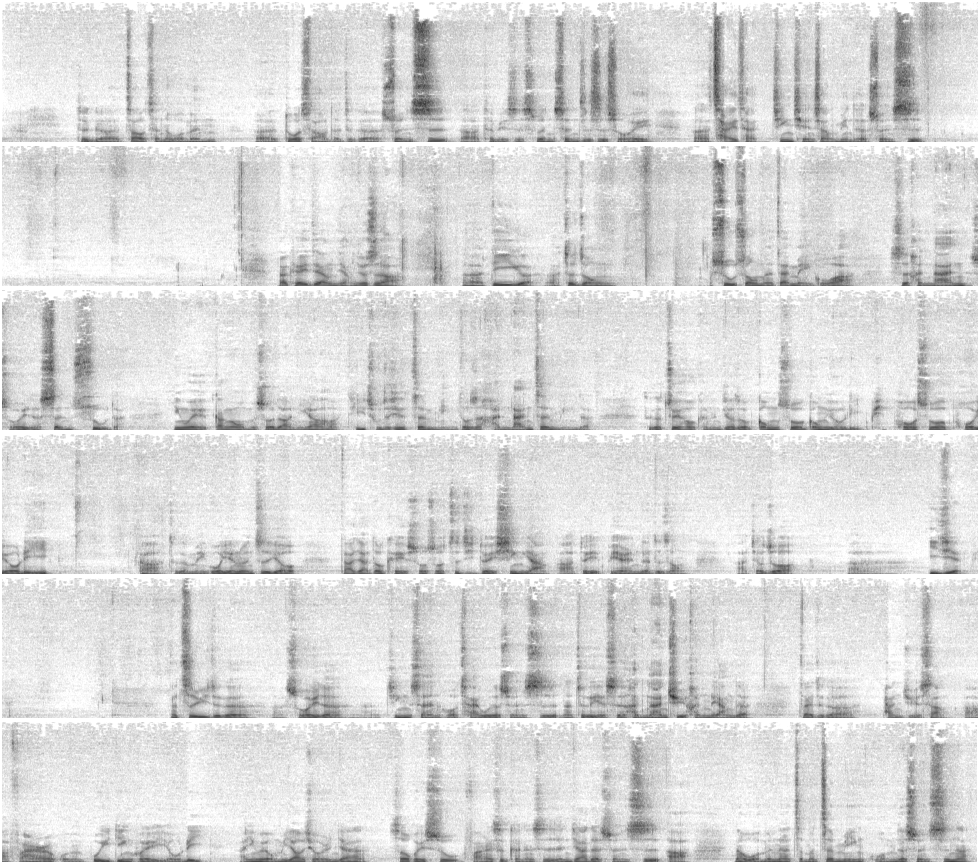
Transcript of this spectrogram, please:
这个造成了我们呃多少的这个损失啊，特别是甚甚至是所谓呃财产、金钱上面的损失。那可以这样讲，就是啊，呃，第一个啊，这种诉讼呢，在美国啊是很难所谓的胜诉的，因为刚刚我们说到，你要提出这些证明都是很难证明的，这个最后可能叫做公说公有理，婆说婆有理，啊，这个美国言论自由，大家都可以说说自己对信仰啊，对别人的这种啊，叫做呃意见。那至于这个呃所谓的精神或财务的损失，那这个也是很难去衡量的，在这个判决上啊，反而我们不一定会有利啊，因为我们要求人家收回书，反而是可能是人家的损失啊。那我们呢，怎么证明我们的损失呢？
